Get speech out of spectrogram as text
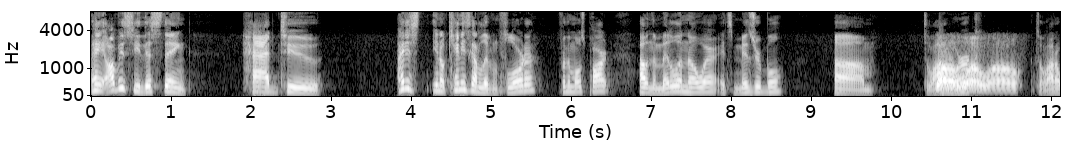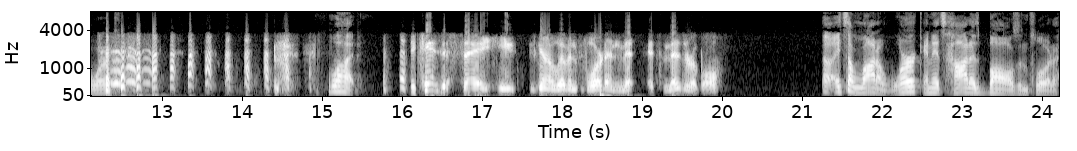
hey, obviously, this thing had to. I just, you know, Kenny's got to live in Florida for the most part, out in the middle of nowhere. It's miserable. Um, it's a lot Whoa, of work. whoa, whoa! It's a lot of work. what? You can't just say he, he's going to live in Florida and mi- it's miserable. Uh, it's a lot of work, and it's hot as balls in Florida.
